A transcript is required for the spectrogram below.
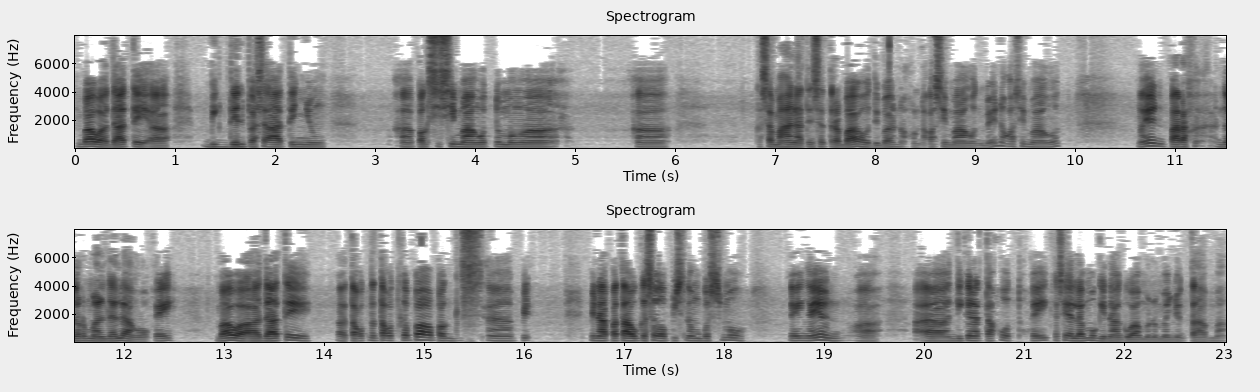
Bawa, dati, uh, big deal pa sa atin yung uh, pagsisimangot ng mga uh, kasamahan natin sa trabaho, di ba? Naku, nakasimangot ba yun? Nakasimangot. Ngayon, parang normal na lang, okay? Bawa, uh, dati, uh, takot na takot ka pa kapag uh, pinapatawag ka sa office ng boss mo. Okay, ngayon, uh, uh, hindi ka natakot, okay? Kasi alam mo, ginagawa mo naman yung tama.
